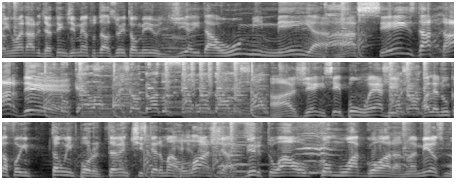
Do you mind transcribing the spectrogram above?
Tem um horário de atendimento das 8 ao meio-dia e da 1 e meia às 6 da tarde. Agência Ipum Web, olha, nunca foi tão importante ter uma loja virtual como agora, não é mesmo?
